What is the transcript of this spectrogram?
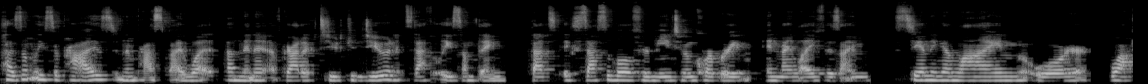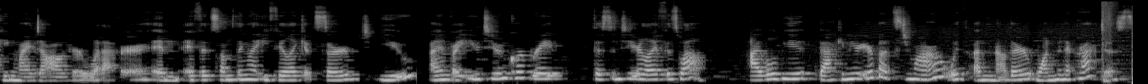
pleasantly surprised and impressed by what a minute of gratitude can do. And it's definitely something that's accessible for me to incorporate in my life as I'm standing in line or walking my dog or whatever. And if it's something that you feel like it served you, I invite you to incorporate this into your life as well. I will be back in your earbuds tomorrow with another one minute practice.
